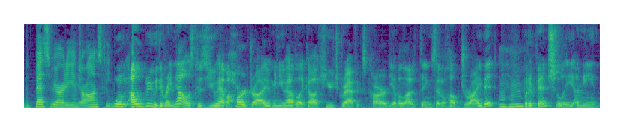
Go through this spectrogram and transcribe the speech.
the best VR games are on Steam. Well, I'll agree with you right now is because you have a hard drive. I mean, you have like a huge graphics card. You have a lot of things that'll help drive it. Mm-hmm. But eventually, I mean,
